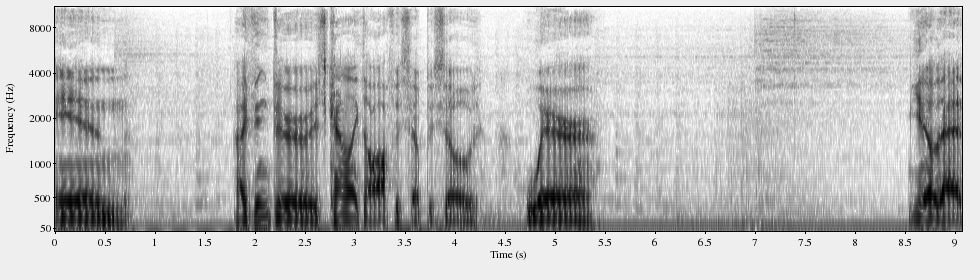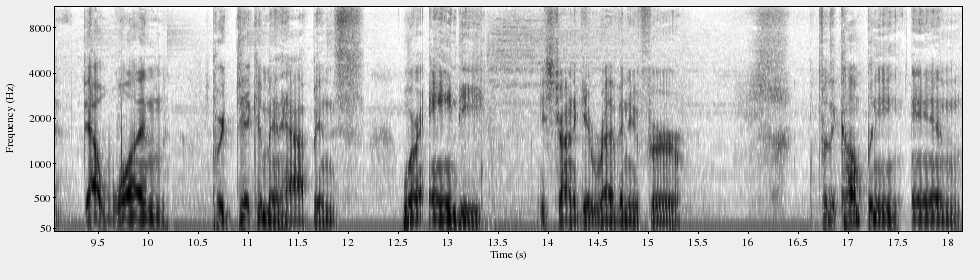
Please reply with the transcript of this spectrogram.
And I think there it's kind of like the Office episode where you know that that one predicament happens where Andy is trying to get revenue for for the company and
